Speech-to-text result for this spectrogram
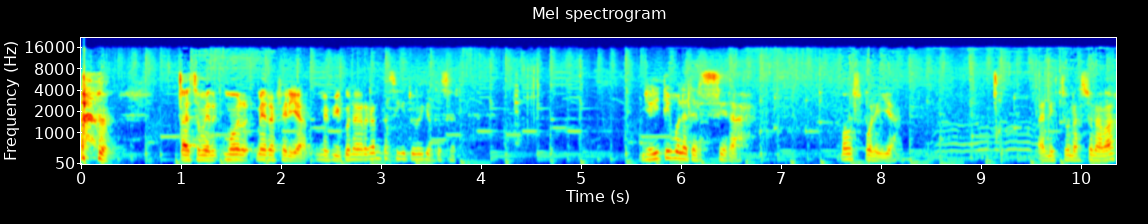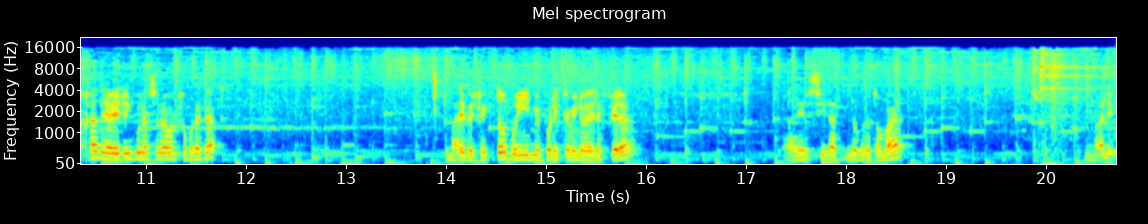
a eso me, refería. Me picó la garganta, así que tuve que toser. Y ahí tengo la tercera. Vamos por ella. Ah, listo, una zona baja. Debe haber alguna zona baja por acá. Vale, perfecto. Voy a irme por el camino de la esfera. A ver si la logro tomar. Vale.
